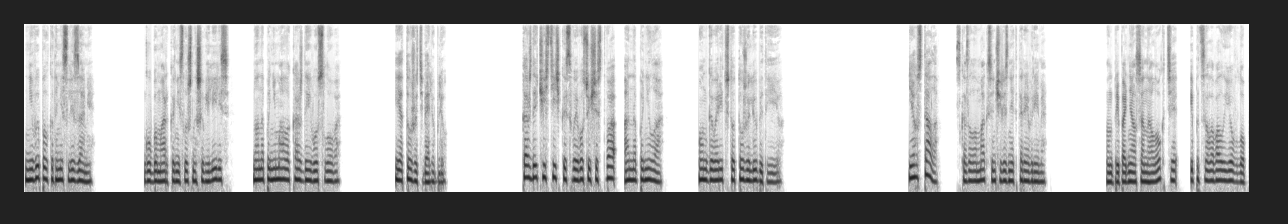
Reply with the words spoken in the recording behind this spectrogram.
невыполканными слезами. Губы Марка неслышно шевелились, но она понимала каждое его слово. «Я тоже тебя люблю». Каждой частичкой своего существа Анна поняла. Он говорит, что тоже любит ее. «Я устала», — сказала Максин через некоторое время. Он приподнялся на локте и поцеловал ее в лоб.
